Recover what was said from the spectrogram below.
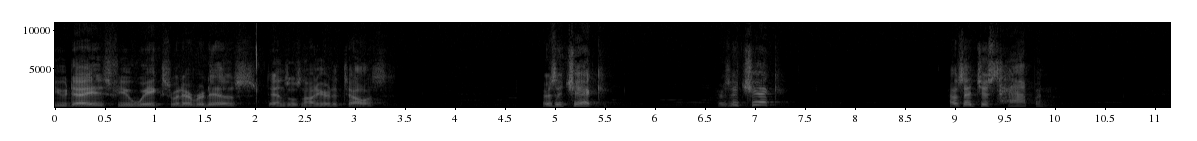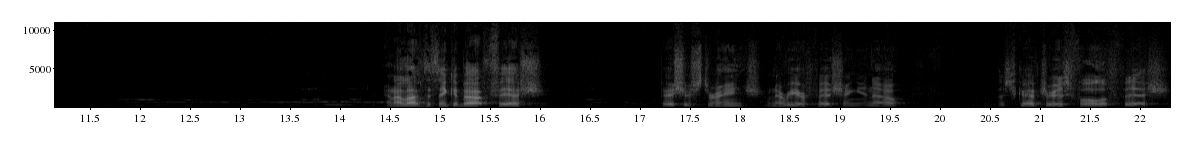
few days, few weeks, whatever it is. Denzel's not here to tell us. There's a chick. There's a chick. How's that just happen? And I love to think about fish. Fish are strange. Whenever you're fishing, you know, the scripture is full of fish.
